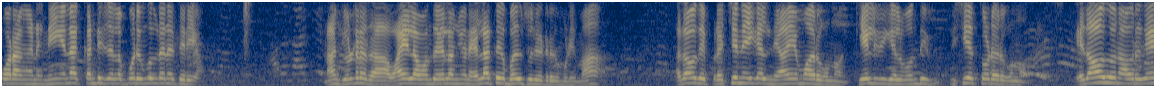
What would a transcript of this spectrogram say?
போகிறாங்கன்னு நீங்கள் என்ன கண்டிஷனில் போகிறீங்க உங்களுக்கு தானே தெரியும். நான் சொல்கிறதா வாயில் வந்து எல்லாம் சொன்னேன் எல்லாத்துக்கும் பதில் சொல்லிகிட்டு இருக்க முடியுமா? அதாவது பிரச்சனைகள் நியாயமாக இருக்கணும் கேள்விகள் வந்து விஷயத்தோடு இருக்கணும். ஏதாவது ஒன்று அவருக்கு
